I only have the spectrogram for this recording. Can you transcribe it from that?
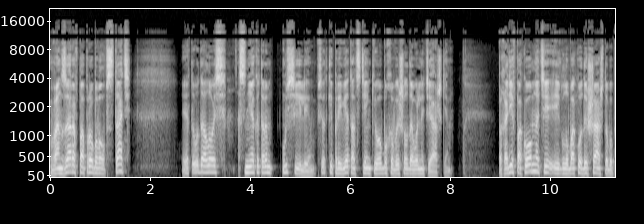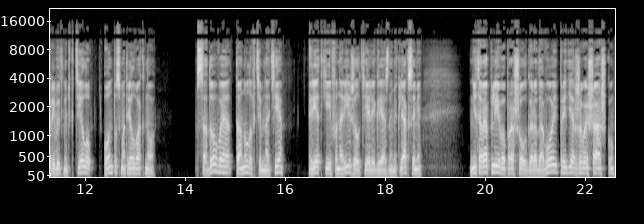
Ванзаров попробовал встать. Это удалось с некоторым усилием. Все-таки привет от стенки обуха вышел довольно тяжким. Походив по комнате и глубоко дыша, чтобы привыкнуть к телу, он посмотрел в окно. Садовая тонула в темноте, редкие фонари желтели грязными кляксами — Неторопливо прошел городовой, придерживая шашку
